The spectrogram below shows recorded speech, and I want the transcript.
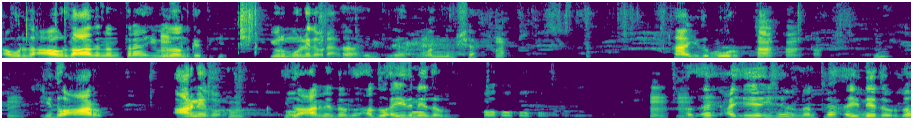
ಅವ್ರದ್ದು ಅವ್ರದ್ದು ಆದ ನಂತರ ಇವ್ರದ್ದು ಒಂದು ಗದ್ದಿಗೆ. ಇವ್ರು ಮೂರನೇದವ್ರ? ಹಾ ಇಂತ ಹೇಳ್ತೀನಿ, ಒಂದ್ ನಿಮಿಷ. ಹ್ಮ್. ಹಾ ಇದು ಮೂರು. ಹ್ಮ್ ಹ್ಮ್ ಹ್ಮ್. ಹ್ಮ್? ಹ್ಮ್. ಇದು ಆರು. ಆರನೇದವ್ರು? ಹ್ಮ್. ಇದು ಆರನೇದವ್ರು ಅದು ಐದನೇದವ್ರದ್ದು ಹೋ ಹೋ ಹೋ ಹೋ. ನಂತರ ಐದನೇದವ್ರದ್ದು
